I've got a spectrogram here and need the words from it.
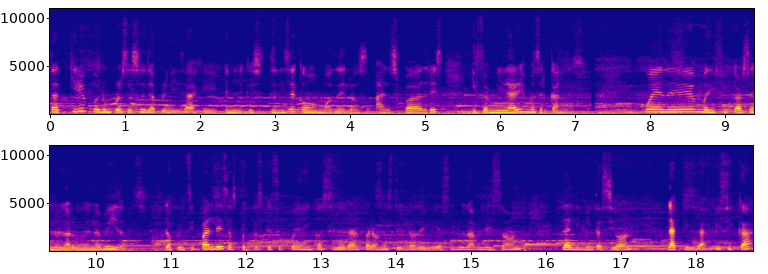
se adquiere por un proceso de aprendizaje en el que se utiliza como modelos a los padres y familiares más cercanos. Puede modificarse a lo largo de la vida. Los principales aspectos que se pueden considerar para un estilo de vida saludable son la alimentación, la actividad física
